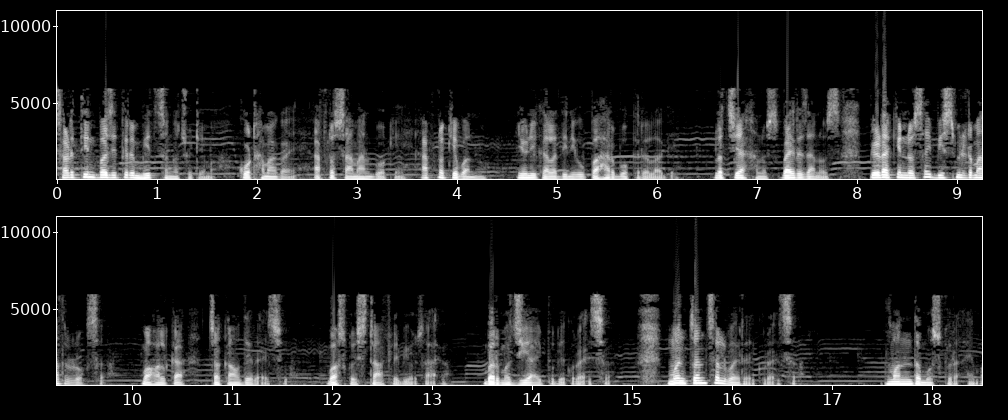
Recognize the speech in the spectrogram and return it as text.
साढे तिन बजीतिर मितसँग छुटेँ म कोठामा गएँ। आफ्नो सामान बोकेँ। आफ्नो के भन्नु? युनिकालाई दिने उपहार बोकेर लगेँ। ल चिया खानुहोस् बाहिर जानुहोस् पेडा किन्नुहोस् है बिस मिनट मात्र रोक्छ। म हल्का चकाउँदै रहेछु। बसको स्टाफले बिउजायो बर्मजी आइपुगेको रहेछ। मन चञ्चल भइरहेको रहेछ। मन्द मुस्कुराएँ म।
